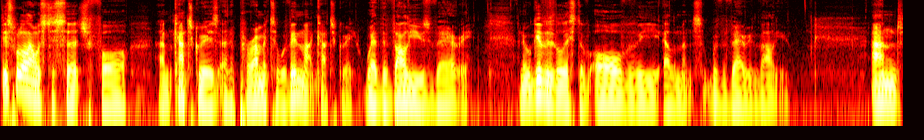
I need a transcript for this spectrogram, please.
This will allow us to search for um, categories and a parameter within that category where the values vary. And it will give us a list of all the elements with a varying value. And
